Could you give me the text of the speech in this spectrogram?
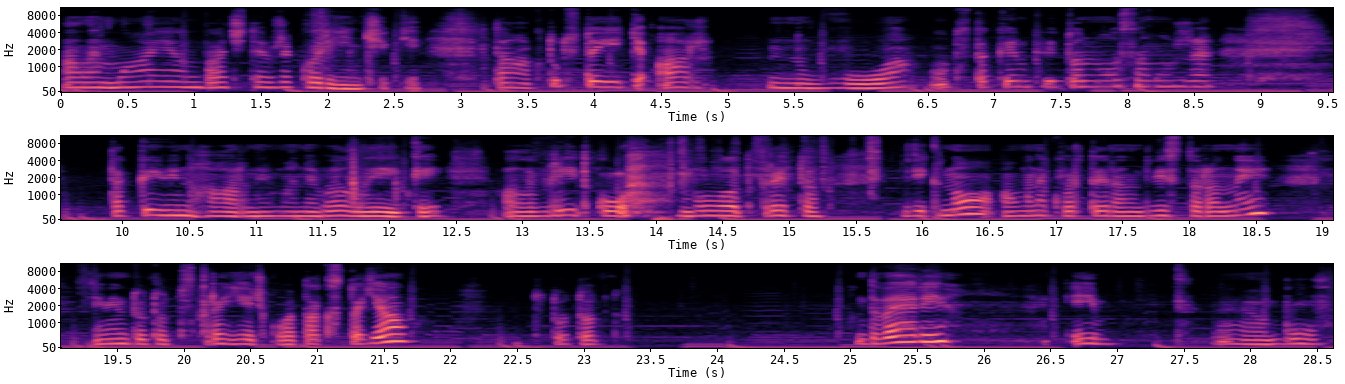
Але має, бачите, вже корінчики. Так, тут стоїть ар Нуво, от з таким квітоносом уже. Такий він гарний, в мене великий. Але влітку було відкрито вікно, а в мене квартира на дві сторони. І він тут от з краєчку отак стояв. Тут от двері. І е, був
